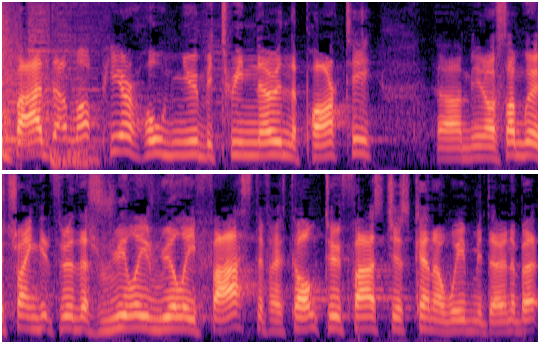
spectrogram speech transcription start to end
feel bad that I'm up here holding you between now and the party. Um, you know, so I'm going to try and get through this really, really fast. If I talk too fast, just kind of wave me down a bit.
